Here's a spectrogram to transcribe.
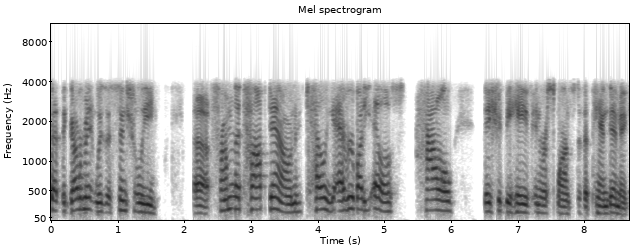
that the government was essentially uh, from the top down telling everybody else how they should behave in response to the pandemic.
